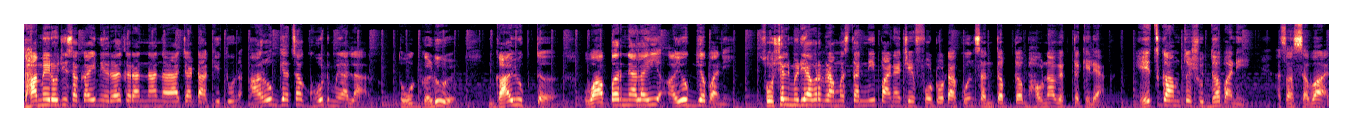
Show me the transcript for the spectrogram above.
दहा मे रोजी सकाळी नेरळकरांना नळाच्या टाकीतून आरोग्याचा घोट मिळाला. तो गडूळ गाळयुक्त वापरण्यालाही अयोग्य पाणी. सोशल मीडियावर ग्रामस्थांनी पाण्याचे फोटो टाकून संतप्त भावना व्यक्त केल्या. हेच का आमचं शुद्ध पाणी? असा सवाल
